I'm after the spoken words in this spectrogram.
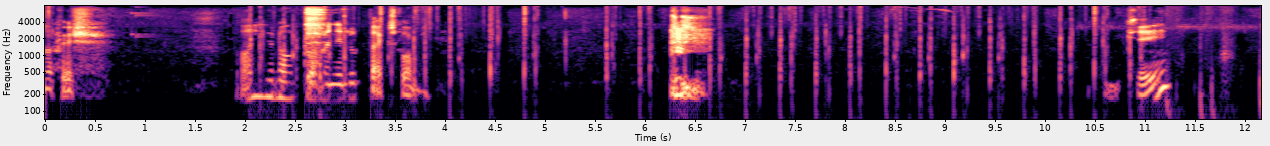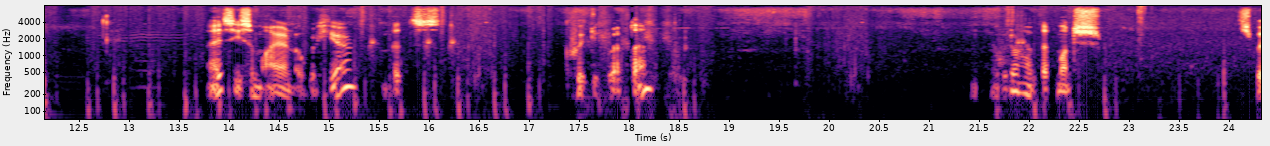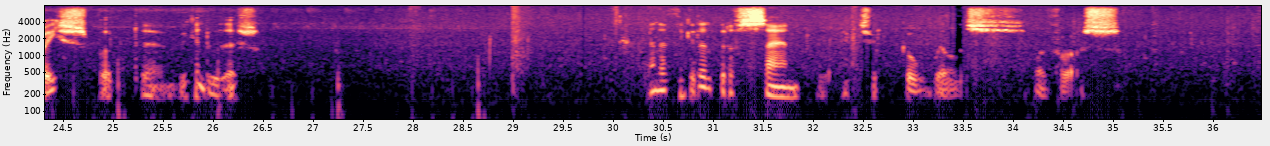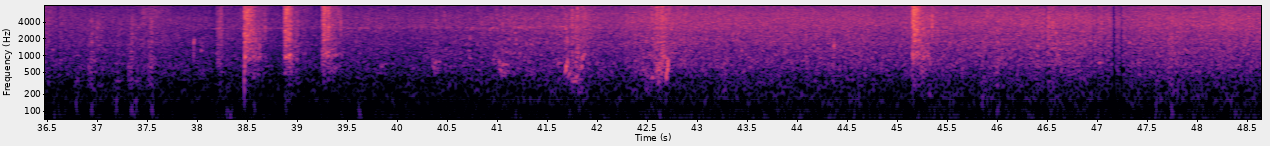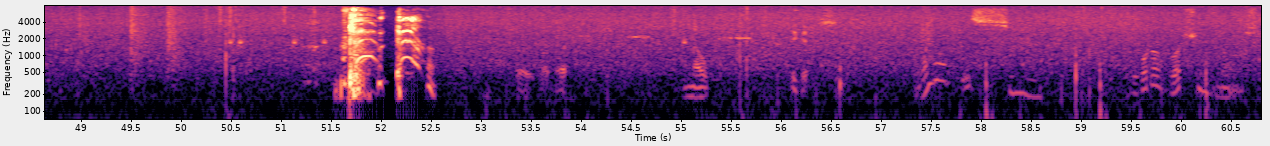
Hi, Silverfish. Why you not drop any loot packs for me? okay. I see some iron over here. Let's quickly grab that. We don't have that much space, but uh, we can do this. And I think a little bit of sand will actually go well as well for us. No. Tickets. I wonder if this water noise.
